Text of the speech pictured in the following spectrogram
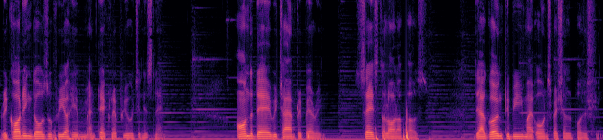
recording those who fear Him and take refuge in His name. On the day which I am preparing, says the Lord of hosts, they are going to be my own special possession.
